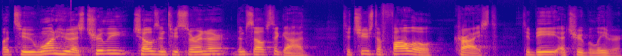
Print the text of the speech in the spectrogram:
but to one who has truly chosen to surrender themselves to God, to choose to follow Christ, to be a true believer.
